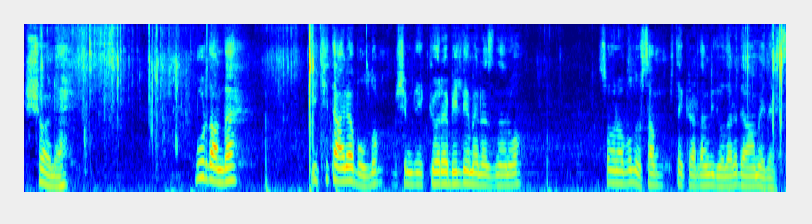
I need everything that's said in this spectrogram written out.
Şöyle. Buradan da iki tane buldum. Şimdi görebildiğim en azından o. Sonra bulursam tekrardan videolara devam ederiz.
